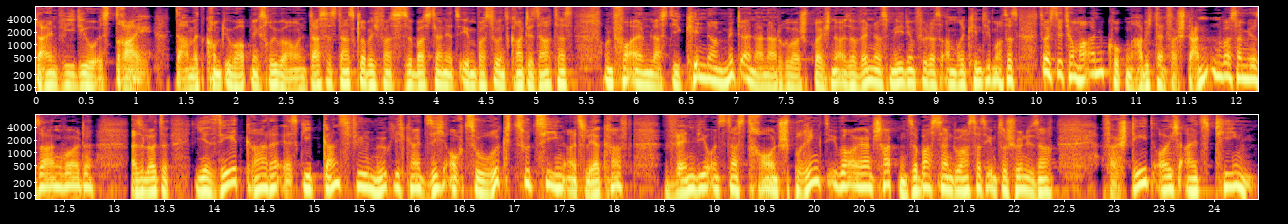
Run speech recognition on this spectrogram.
dein Video ist drei. Damit kommt überhaupt nichts rüber. Und das ist das, glaube ich, was Sebastian jetzt eben, was du uns gerade gesagt hast. Und vor allem lass die Kinder miteinander drüber sprechen. Also wenn das Medium für das andere Kind gemacht ist, soll ich dir doch mal angucken. Habe ich dann verstanden, was er mir sagen wollte? Also Leute, ihr seht gerade, es gibt ganz viel Möglichkeit, sich auch zurückzuziehen als Lehrkraft, wenn wir uns das trauen. Springt über euren Schatten. Sebastian, du hast das eben so schön gesagt. Versteht euch als Team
